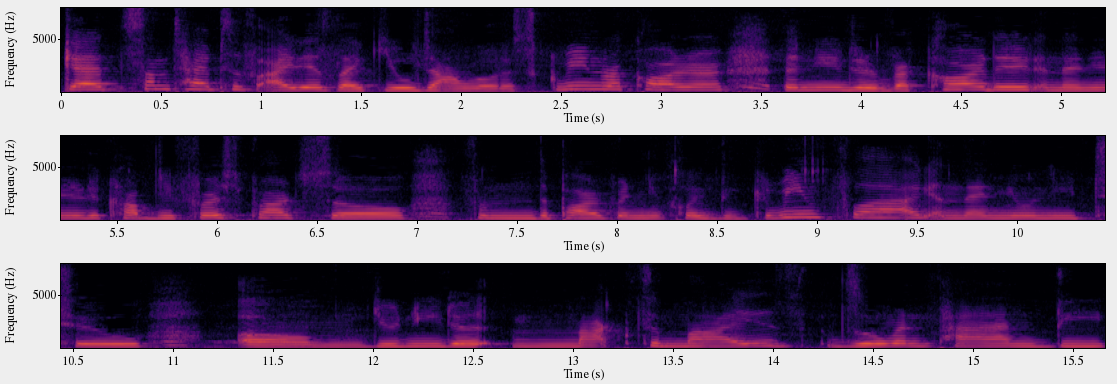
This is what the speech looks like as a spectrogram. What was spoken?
get some types of ideas like you'll download a screen recorder then you need to record it and then you need to crop the first part. So from the part when you click the green flag and then you need to um, you need to maximize zoom and pan the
